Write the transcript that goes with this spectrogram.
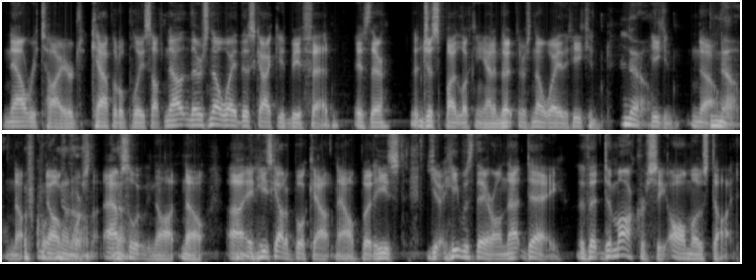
now retired Capitol Police officers. Now, there's no way this guy could be a Fed, is there? Just by looking at him, there- there's no way that he could. No. he could. No, No, no, of course- no, of no, course no, not. no. Absolutely not. No, uh, and he's got a book out now, but he's you know he was there on that day that democracy almost died.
